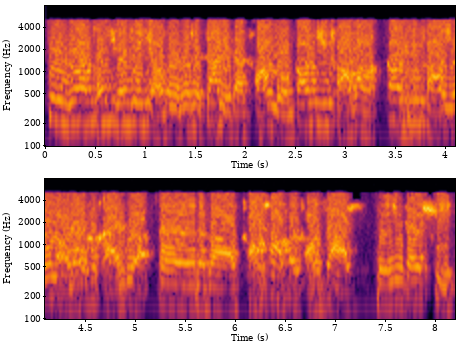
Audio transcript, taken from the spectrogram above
就是说从玄学角度，就是家里的床有高低床吗？高低床有老人和孩子，呃，那个床上和床下，你应该睡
